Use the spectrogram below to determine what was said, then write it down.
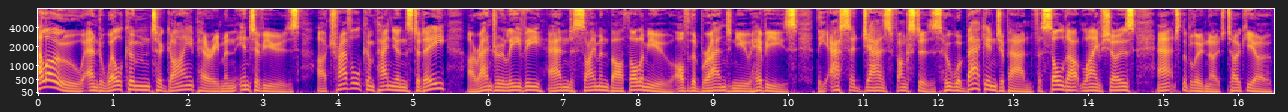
Hello, and welcome to Guy Perryman Interviews. Our travel companions today are Andrew Levy and Simon Bartholomew of the brand new Heavies, the acid jazz funksters who were back in Japan for sold out live shows at the Blue Note Tokyo.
